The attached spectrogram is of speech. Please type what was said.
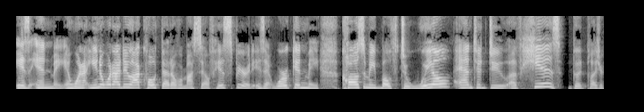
is in me. And when I, you know what I do? I quote that over myself. His spirit is at work in me, causing me both to will and to do of his good pleasure.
